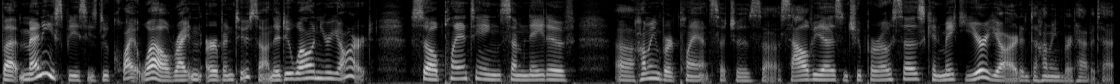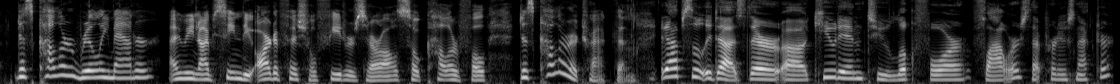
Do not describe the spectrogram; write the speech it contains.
but many species do quite well right in urban Tucson. They do well in your yard. So, planting some native uh, hummingbird plants, such as uh, salvias and chuparosas can make your yard into hummingbird habitat. Does color really matter? I mean, I've seen the artificial feeders are all so colorful. Does color attract them? It absolutely does. They're uh, cued in to look for flowers that produce nectar,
